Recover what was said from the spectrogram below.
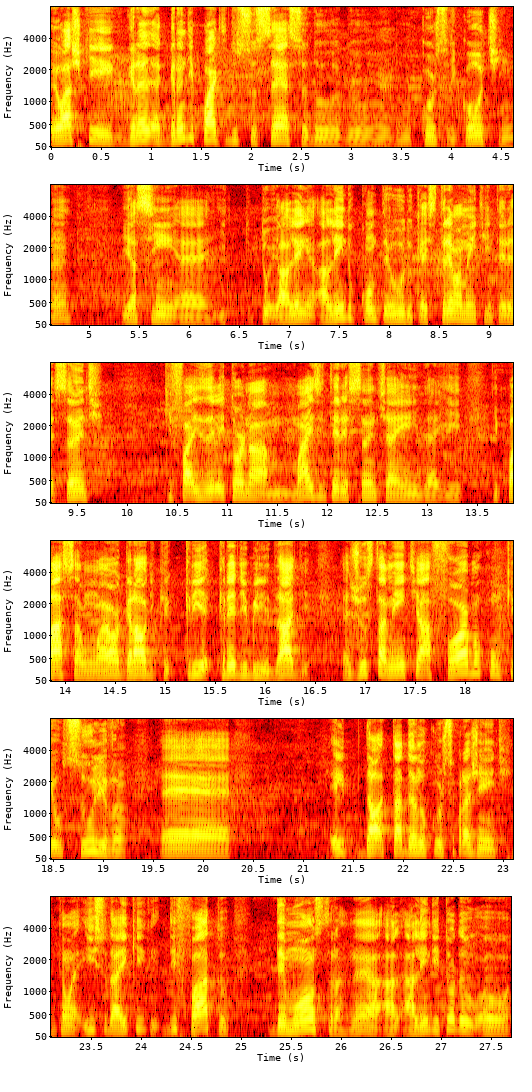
eu acho que gran, grande parte do sucesso do, do, do, curso de coaching, né? E assim, é, e, além, além do conteúdo que é extremamente interessante, que faz ele tornar mais interessante ainda e, e passa um maior grau de credibilidade é justamente a forma com que o Sullivan é, ele está dando o curso para gente. Então é isso daí que de fato demonstra, né, a, além de todo o,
